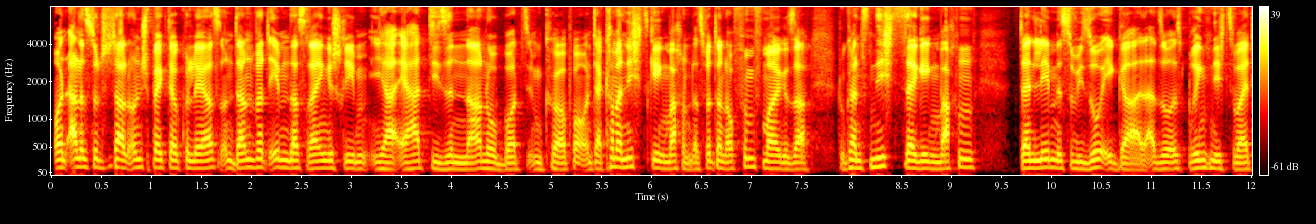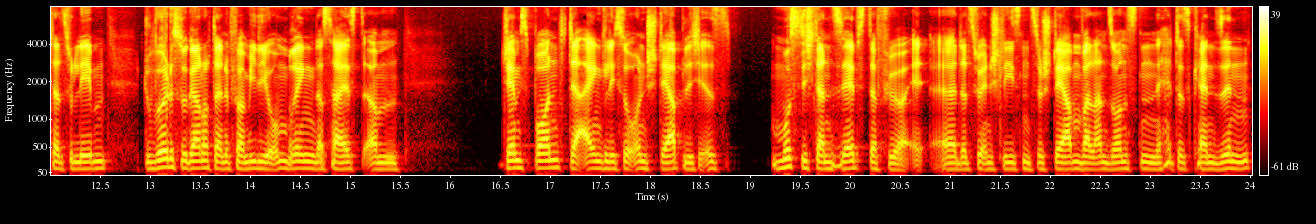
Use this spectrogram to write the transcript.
und alles so total unspektakulär ist. Und dann wird eben das reingeschrieben, ja, er hat diese Nanobots im Körper und da kann man nichts gegen machen. Das wird dann auch fünfmal gesagt. Du kannst nichts dagegen machen. Dein Leben ist sowieso egal. Also es bringt nichts weiter zu leben. Du würdest sogar noch deine Familie umbringen. Das heißt, ähm, James Bond, der eigentlich so unsterblich ist, muss sich dann selbst dafür äh, dazu entschließen zu sterben, weil ansonsten hätte es keinen Sinn.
